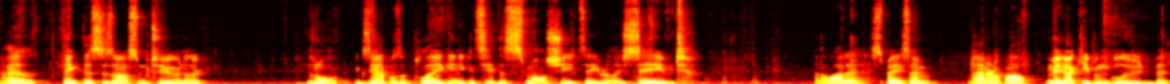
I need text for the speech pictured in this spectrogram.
I think this is awesome too. Another little examples of play. Again, you can see the small sheets. They really saved a lot of space. I'm I don't know if I'll may not keep them glued, but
